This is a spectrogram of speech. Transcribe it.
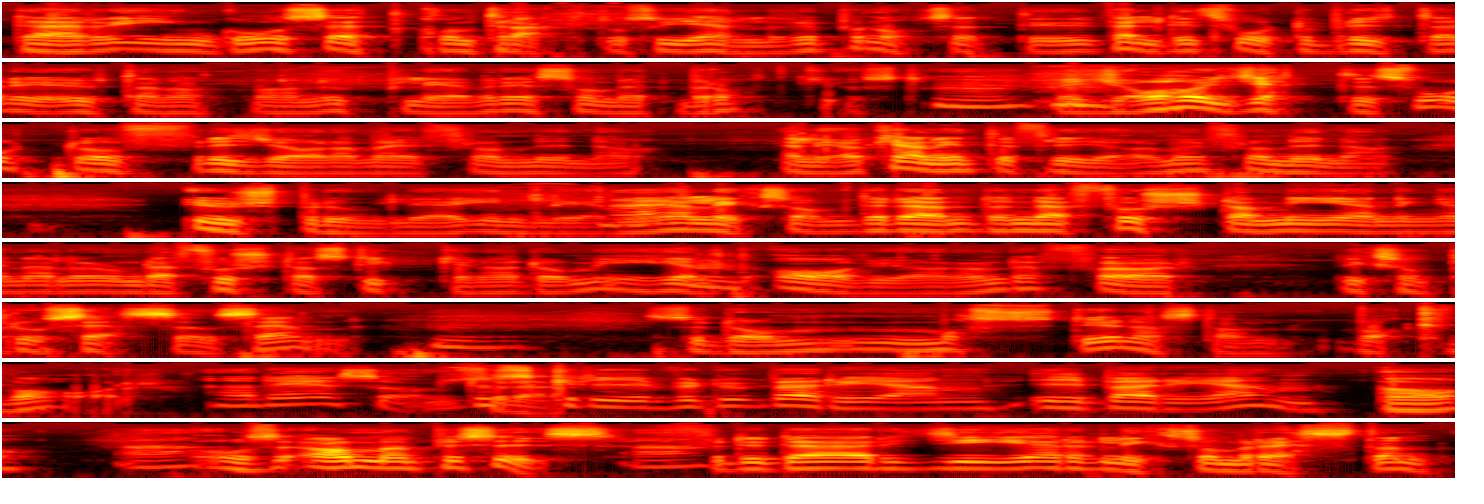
där ingås ett kontrakt och så gäller det på något sätt. Det är väldigt svårt att bryta det utan att man upplever det som ett brott just. Men jag har jättesvårt att frigöra mig från mina, eller jag kan inte frigöra mig från mina ursprungliga inledningar liksom. Det där, den där första meningen eller de där första styckena, de är helt Mm. avgörande för liksom processen sen. Så de måste ju nästan vara kvar. Ja, det är så. Då Sådär. skriver du början i början. Ja, Ja. och så, ja men precis. Ja. För det där ger liksom resten på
